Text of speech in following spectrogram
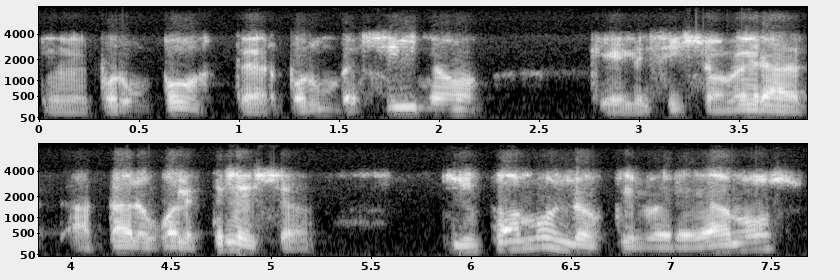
eh, por un póster, por un vecino que les hizo ver a, a tal o cual estrella y estamos los que lo heredamos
